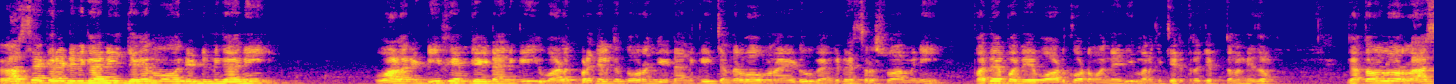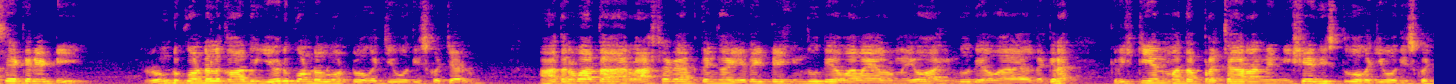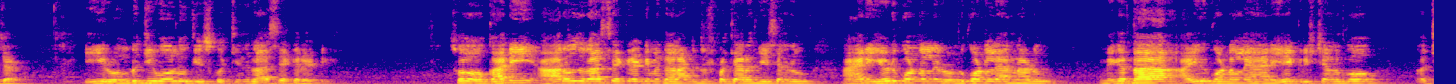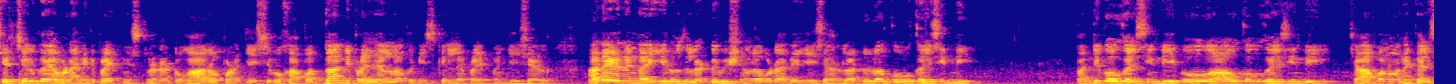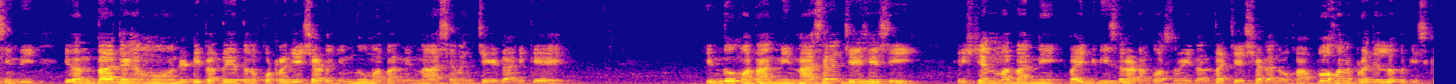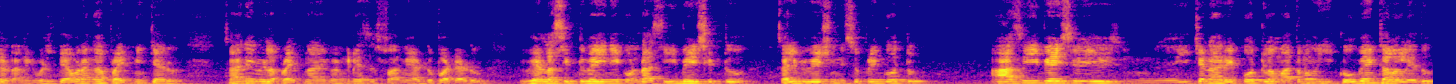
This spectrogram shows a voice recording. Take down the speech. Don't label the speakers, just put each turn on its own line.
రాజశేఖర రెడ్డిని కానీ జగన్మోహన్ రెడ్డిని కానీ వాళ్ళని డిఫేమ్ చేయడానికి వాళ్ళ ప్రజలకు దూరం చేయడానికి చంద్రబాబు నాయుడు వెంకటేశ్వర స్వామిని పదే పదే వాడుకోవడం అనేది మనకి చరిత్ర చెప్తున్న నిజం. గతంలో రాజశేఖర రెడ్డి రెండు కొండలు కాదు ఏడు కొండలు అంటూ ఒక జీవో తీసుకొచ్చారు. ఆ తర్వాత రాష్ట్ర వ్యాప్తంగా ఏదైతే హిందూ దేవాలయాలు ఉన్నాయో ఆ హిందూ దేవాలయాల దగ్గర క్రిస్టియన్ మత ప్రచారాన్ని నిషేధిస్తూ ఒక జీవో తీసుకొచ్చారు. ఈ రెండు జీవోలు తీసుకొచ్చింది రాజశేఖర రెడ్డి. సో కానీ ఆ రోజు రాజశేఖర రెడ్డి మీద ఎలాంటి దుష్ప్రచారం చేశారు? ఆయన ఏడు కొండల్ని రెండు కొండలే అన్నాడు. మిగతా ఐదు కొండల్ని ఆయన ఏ క్రిస్టియన్లకో చర్చిలకో ఇవ్వడానికి ప్రయత్నిస్తున్నాడంటూ ఒక ఆరోపణ చేసి ఒక అబద్ధాన్ని ప్రజల్లోకి తీసుకెళ్ళే ప్రయత్నం చేశారు. అదేవిధంగా ఈరోజు లడ్డు విషయంలో కూడా అదే చేశారు. లడ్డులో కొవ్వు కలిసింది. పంది కొవ్వు కలిసింది గోవు ఆవు కొవ్వు కలిసింది చేప నూనె కలిసింది. ఇదంతా జగన్మోహన్ రెడ్డి పెద్ద ఎత్తున కుట్ర చేశాడు హిందూ మతాన్ని నాశనం చేయడానికే. హిందూ మతాన్ని నాశనం చేసేసి క్రిస్టియన్ మతాన్ని పైకి తీసుకురావడం కోసం ఇదంతా చేశాడని ఒక అపోహను ప్రజల్లోకి తీసుకెళ్ళడానికి వీళ్ళు తీవ్రంగా ప్రయత్నించారు. కానీ వీళ్ళ ప్రయత్నానికి వెంకటేశ్వర స్వామి అడ్డుపడ్డాడు. వీళ్ళ సిట్టు వేయనీయకుండా సిబిఐ సిట్టు కలిపి వేసింది సుప్రీంకోర్టు. ఆ సిబిఐ ఇచ్చిన రిపోర్ట్లో మాత్రం ఈ కొవ్వేం కలవలేదు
